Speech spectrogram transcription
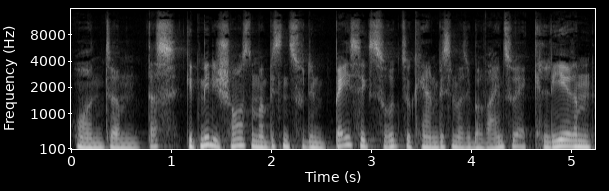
Und ähm, das gibt mir die Chance, noch mal ein bisschen zu den Basics zurückzukehren, ein bisschen was über Wein zu erklären.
